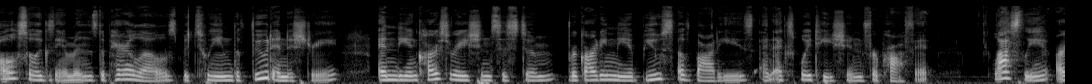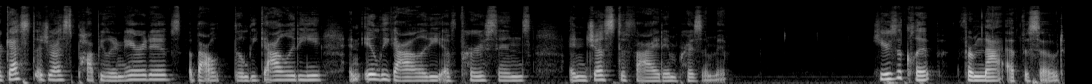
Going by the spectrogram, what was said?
also examines the parallels between the food industry and the incarceration system regarding the abuse of bodies and exploitation for profit. Lastly, our guest addressed popular narratives about the legality and illegality of persons and justified imprisonment. Here's a clip from that episode.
